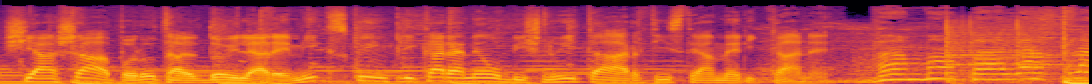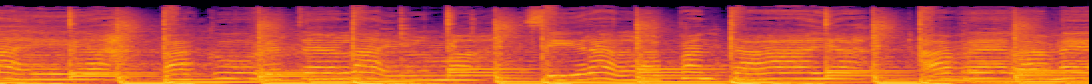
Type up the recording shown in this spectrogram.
și așa a apărut al doilea remix cu implicarea neobișnuită a artistei americane. Vamos pa la playa, pa la ilma, la pantalla, abre la medalla,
